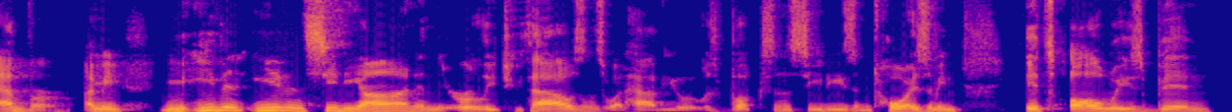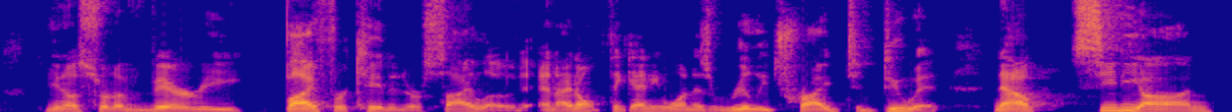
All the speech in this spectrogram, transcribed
ever. I mean, even even CDON in the early 2000s, what have you, it was books and CDs and toys. I mean, it's always been you know sort of very bifurcated or siloed, and I don't think anyone has really tried to do it. Now, CDON,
